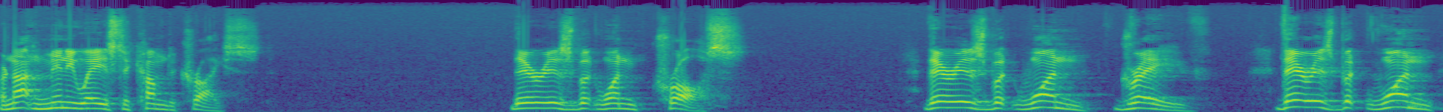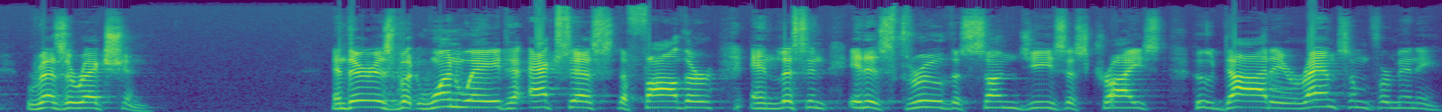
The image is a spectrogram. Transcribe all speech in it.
are not in many ways to come to Christ. There is but one cross. There is but one grave. There is but one resurrection. And there is but one way to access the Father. And listen, it is through the Son Jesus Christ who died a ransom for many.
